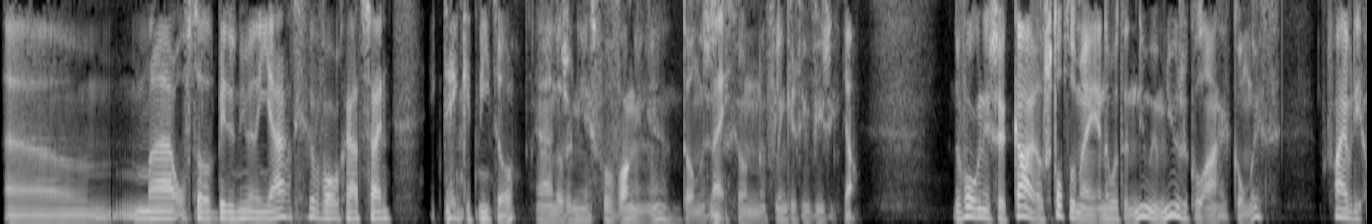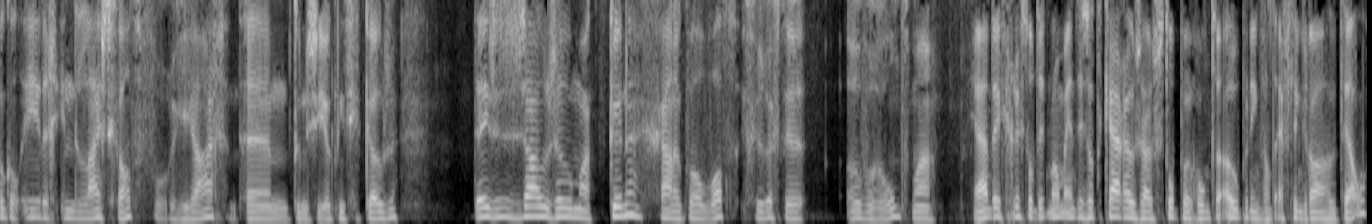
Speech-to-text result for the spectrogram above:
Ehm, maar of dat het binnen nu en een jaar het geval gaat zijn, ik denk het niet hoor. ja, en dat is ook niet echt vervanging. Hè? Dan is Nee. het gewoon een flinke revisie. Ja. De volgende is Caro stopt ermee en er wordt een nieuwe musical aangekondigd. Volgens mij hebben we die ook al eerder in de lijst gehad, vorig jaar. Ehm, toen is die ook niet gekozen. Deze zou zomaar kunnen. Gaan ook wel wat geruchten over rond, maar Ja, de gerucht op dit moment is dat Caro zou stoppen rond de opening van het Efteling Grand Hotel.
